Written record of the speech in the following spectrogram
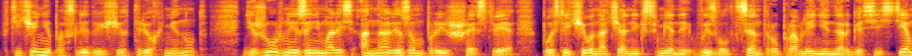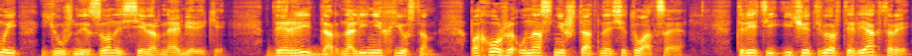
В течение последующих трех минут дежурные занимались анализом происшествия, после чего начальник смены вызвал Центр управления энергосистемой Южной зоны Северной Америки. «Дерриддер на линии Хьюстон. Похоже, у нас нештатная ситуация. Третий и четвертый реакторы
